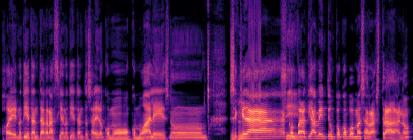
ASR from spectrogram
joder, no tiene tanta gracia, no tiene tanto salero como, como Alex, no. Se queda Sí. comparativamente un poco pues, más arrastrada, ¿no?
